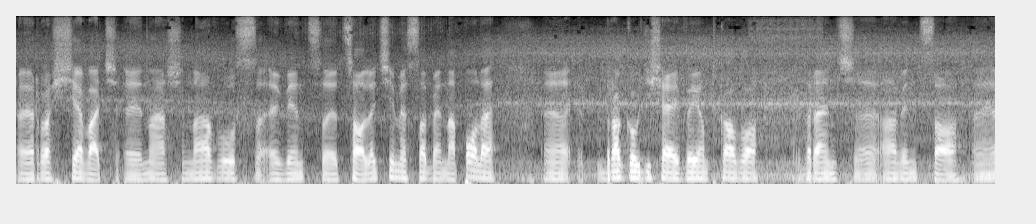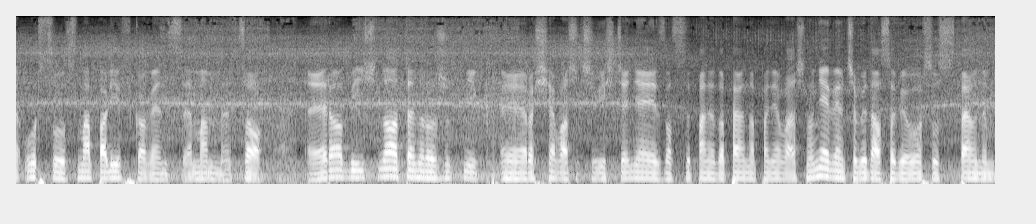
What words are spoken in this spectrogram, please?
e, rozsiewać e, nasz nawóz, e, więc co, lecimy sobie na pole. Drogą dzisiaj wyjątkowo wręcz, a więc co, Ursus ma paliwko, więc mamy co robić. No ten rozrzutnik rozsiewacz oczywiście nie jest zasypany do pełna, ponieważ no nie wiem czy by dał sobie Ursus z pełnym,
